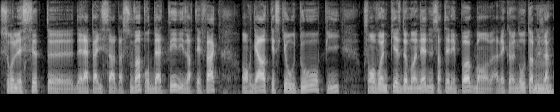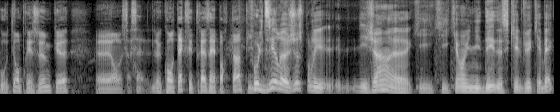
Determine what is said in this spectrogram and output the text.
sur le site de la palissade. Parce que souvent, pour dater des artefacts, on regarde qu'est-ce qu'il y a autour, puis si on voit une pièce de monnaie d'une certaine époque, bon, avec un autre objet à mm. côté, on présume que euh, le contexte est très important. Il faut le dire, juste pour les, gens euh, qui, ont une idée de ce qu'est le Vieux-Québec,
